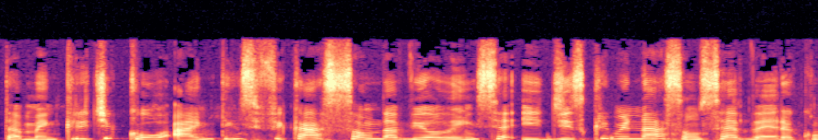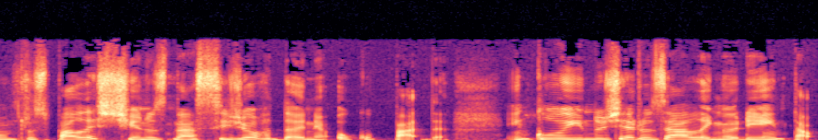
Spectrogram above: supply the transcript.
também criticou a intensificação da violência e discriminação severa contra os palestinos na Cisjordânia ocupada, incluindo Jerusalém Oriental.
